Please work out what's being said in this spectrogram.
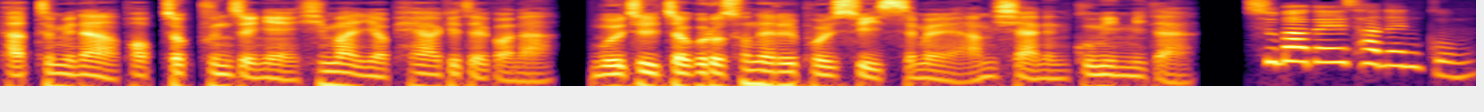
다툼이나 법적 분쟁에 휘말려 패하게 되거나 물질적으로 손해를 볼 수 있음을 암시하는 꿈입니다. 수박을 사는 꿈.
